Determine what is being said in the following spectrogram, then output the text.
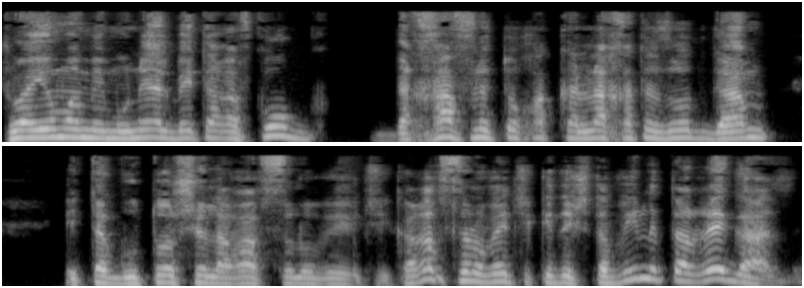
שהוא היום הממונה על בית הרב קוק, דחף לתוך הקלחת הזאת גם את הגותו של הרב סולובייצ'יק. הרב סולובייצ'יק, כדי שתבין את הרגע הזה,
